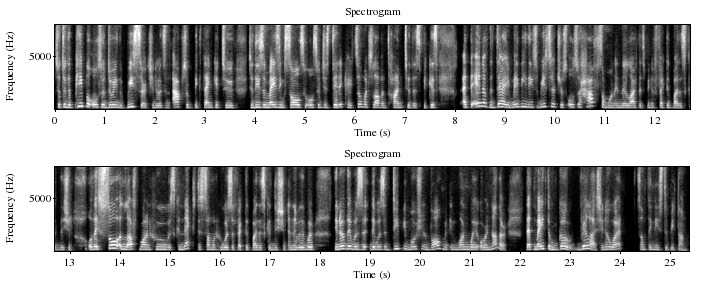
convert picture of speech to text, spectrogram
So to the people also doing the research, you know, it's an absolute big thank you to, to these amazing souls who also just dedicate so much love and time to this because at the end of the day, maybe these researchers also have someone in their life that's been affected by this condition, or they saw a loved one who was connected to someone who was affected by this condition, and they were, you know, there was a, there was a deep emotional involvement in one way or another that made them go realize, you know what, something needs to be done.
